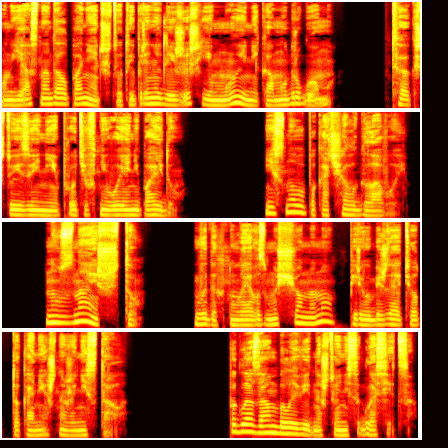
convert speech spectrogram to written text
Он ясно дал понять, что ты принадлежишь ему и никому другому. Так что, извини, против него я не пойду. И снова покачал головой. «Ну, знаешь что?» Выдохнула я возмущенно, но переубеждать Отто, конечно же, не стала. По глазам было видно, что не согласится.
